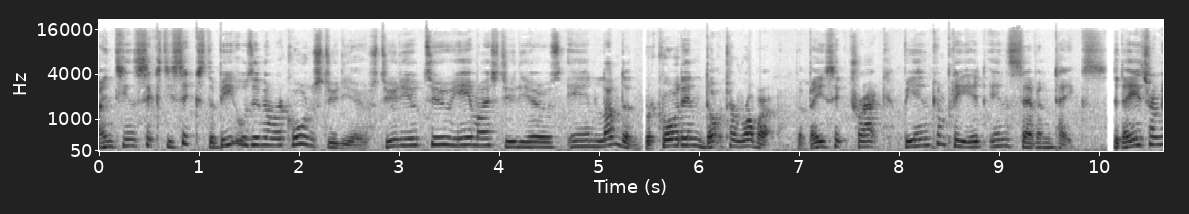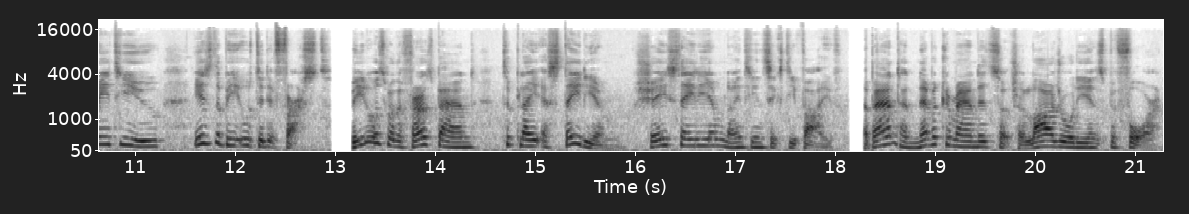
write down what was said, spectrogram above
1966, the Beatles in a recording studio, Studio 2 EMI Studios in London, recording Dr. Robert, the basic track being completed in seven takes. Today's From Me to You is the Beatles did it first. Beatles were the first band to play a stadium, Shea Stadium 1965. The band had never commanded such a large audience before.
